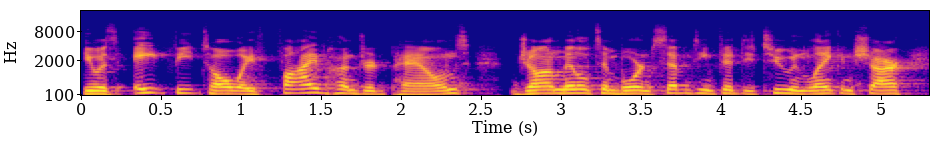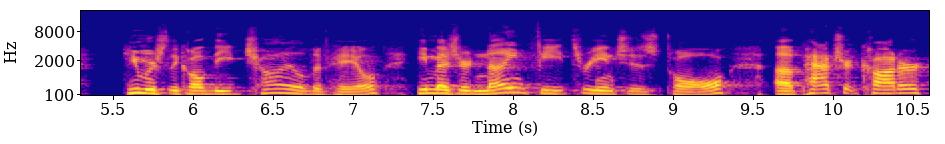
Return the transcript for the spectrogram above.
He was eight feet tall, weighed 500 pounds. John Middleton, born in 1752 in Lancashire, humorously called the Child of Hale. He measured nine feet, three inches tall. Uh, Patrick Cotter,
